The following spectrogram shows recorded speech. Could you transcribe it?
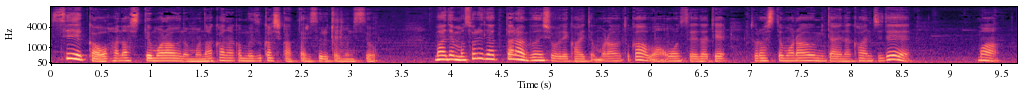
成果を話してもらうのもなかなか難しかったりすると思うんですよ。まあでもそれだったら文章で書いてもらうとか、まあ、音声だけ取らせてもらうみたいな感じでまあ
